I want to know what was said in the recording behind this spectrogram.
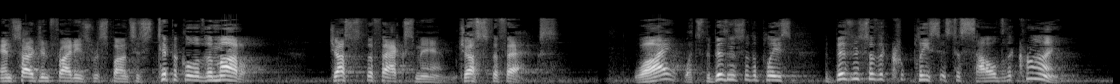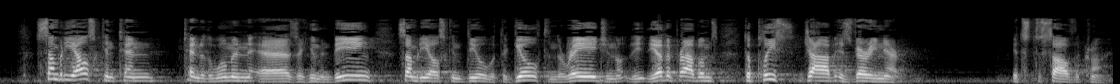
and Sergeant Friday's response is typical of the model. Just the facts, ma'am. Just the facts. Why? What's the business of the police? The business of the cr- police is to solve the crime. Somebody else can tend, tend, to the woman as a human being. Somebody else can deal with the guilt and the rage and the, the other problems. The police job is very narrow. It's to solve the crime.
